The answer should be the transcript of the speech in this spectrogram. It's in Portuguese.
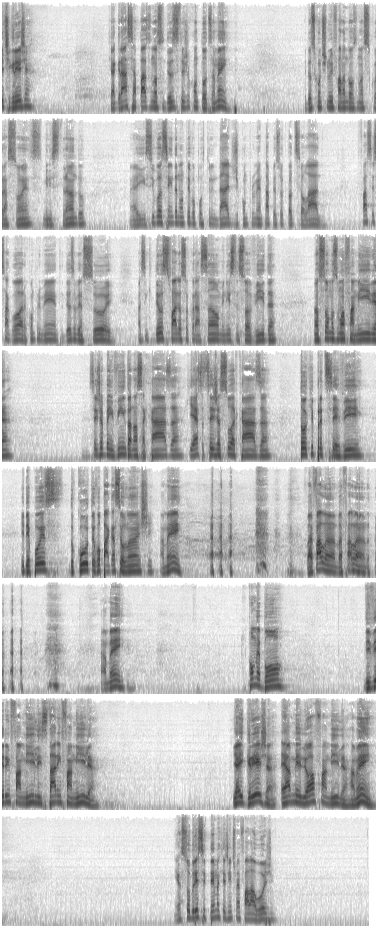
Noite, igreja. Que a graça e a paz do nosso Deus estejam com todos, amém? Que Deus continue falando aos nossos corações, ministrando. É, e se você ainda não teve oportunidade de cumprimentar a pessoa que está do seu lado, faça isso agora, cumprimenta, Deus abençoe. Assim que Deus fale ao seu coração, ministre em sua vida. Nós somos uma família. Seja bem-vindo à nossa casa, que essa seja a sua casa. Estou aqui para te servir. E depois do culto eu vou pagar seu lanche. Amém? Vai falando, vai falando. Amém? Como é bom viver em família, estar em família. E a igreja é a melhor família. Amém? E é sobre esse tema que a gente vai falar hoje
